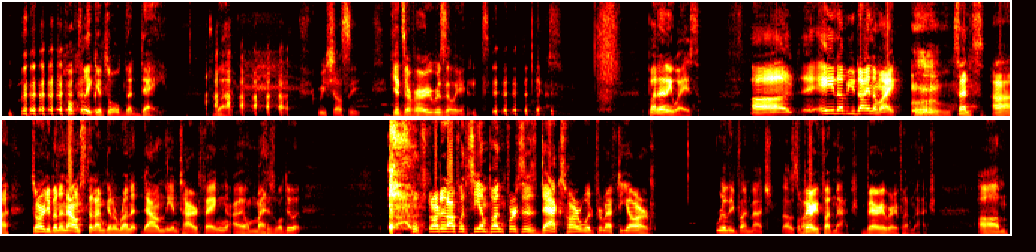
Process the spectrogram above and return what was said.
Hopefully, it gets old in a day. But we shall see. Kids are very resilient. yes. But anyways, uh, AEW Dynamite. Since uh, it's already been announced that I'm going to run it down the entire thing, I might as well do it. Started off with CM Punk versus Dax Harwood from FTR. really fun match. That was a very fun match. Very very fun match. Um,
